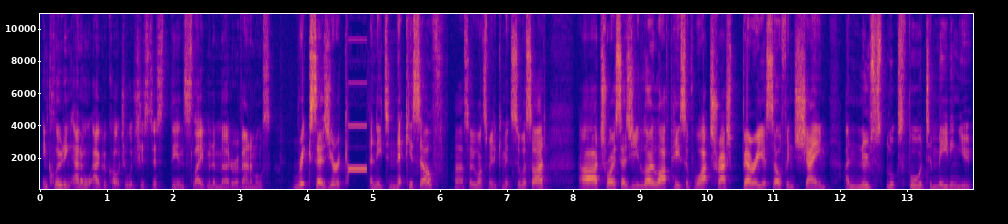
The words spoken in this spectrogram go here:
including animal agriculture, which is just the enslavement and murder of animals. Rick says you're a c- and need to neck yourself. Ah, so he wants me to commit suicide. Uh, Troy says, You low life piece of white trash, bury yourself in shame. A noose looks forward to meeting you.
